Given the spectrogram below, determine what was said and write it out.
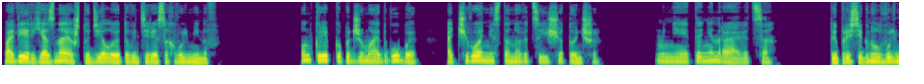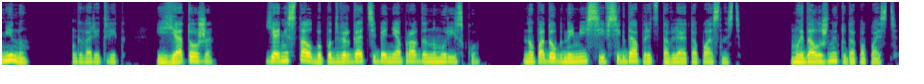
Поверь, я знаю, что делаю это в интересах вульминов. Он крепко поджимает губы, отчего они становятся еще тоньше. «Мне это не нравится». «Ты присягнул Вульмину?» — говорит Вик. «И я тоже. Я не стал бы подвергать тебя неоправданному риску. Но подобные миссии всегда представляют опасность. Мы должны туда попасть».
